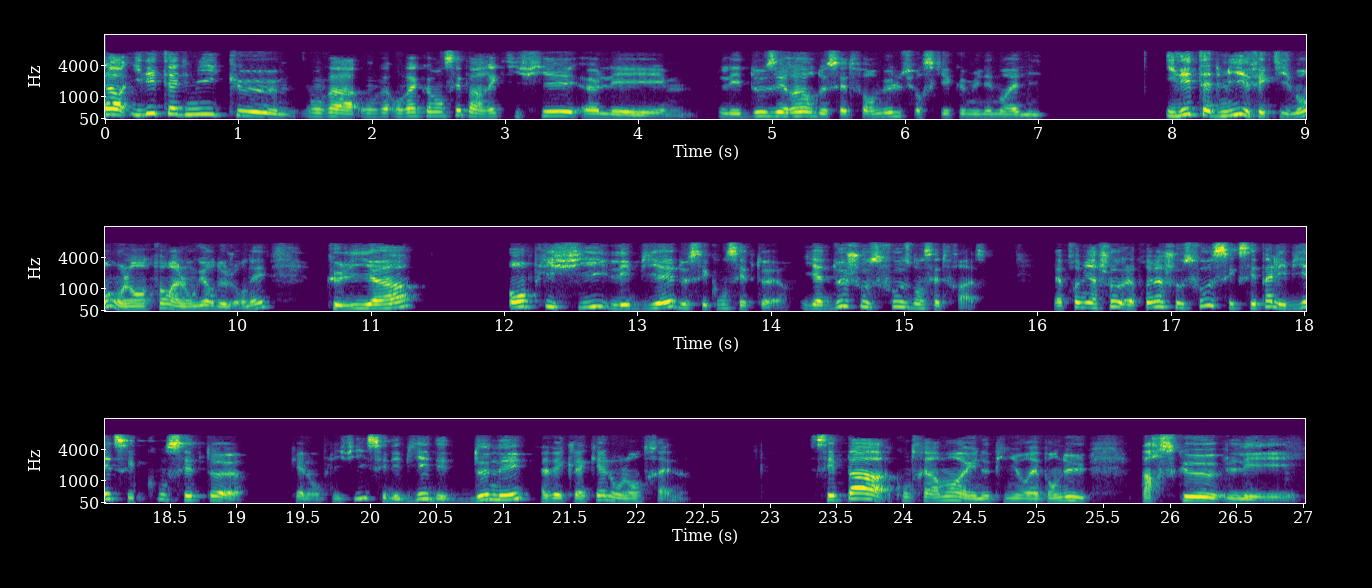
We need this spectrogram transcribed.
Alors, il est admis que, on va, commencer par rectifier euh, les, deux erreurs de cette formule sur ce qui est communément admis. Il est admis, effectivement, on l'entend à longueur de journée, que l'IA amplifie les biais de ses concepteurs. Il y a deux choses fausses dans cette phrase. La première chose, la première chose fausse, c'est que ce n'est pas les biais de ses concepteurs qu'elle amplifie, c'est les biais des données avec lesquelles on l'entraîne. C'est pas, contrairement à une opinion répandue, parce que les,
